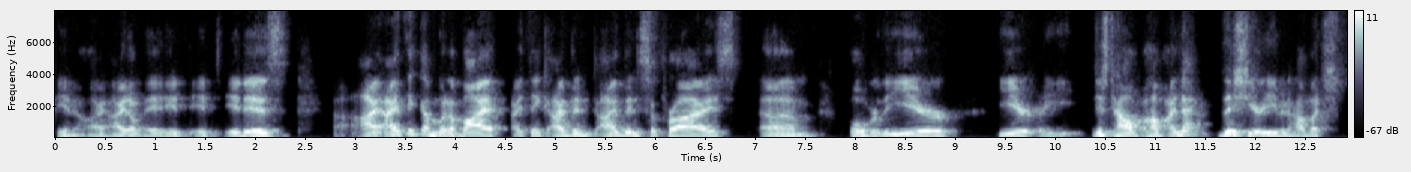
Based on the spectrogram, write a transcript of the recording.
you know, I, I don't. It it it is. I I think I'm going to buy it. I think I've been I've been surprised um, over the year year just how how not this year even how much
